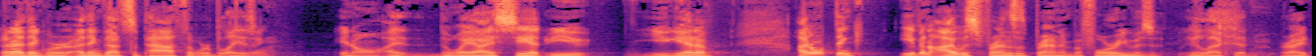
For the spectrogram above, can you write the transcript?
And I think we're I think that's the path that we're blazing. You know, I the way I see it, you you get a. I don't think even I was friends with Brandon before he was elected, right?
